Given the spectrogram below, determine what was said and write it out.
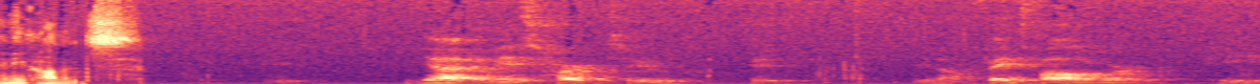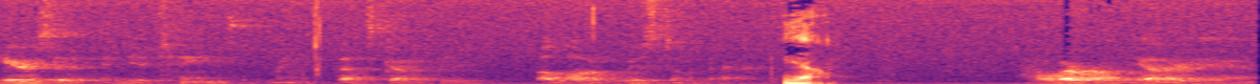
Any comments? Yeah, I mean, it's hard to, it, you know, faith follower, he hears it and he attains it. I mean, that's got to be a lot of wisdom there. Yeah. However, on the other hand,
